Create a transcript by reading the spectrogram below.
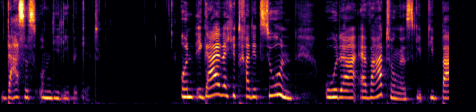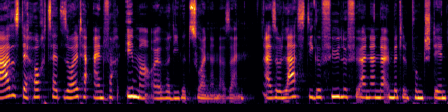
dass es um die Liebe geht. Und egal welche Tradition oder Erwartungen es gibt, die Basis der Hochzeit sollte einfach immer eure Liebe zueinander sein. Also lass die Gefühle füreinander im Mittelpunkt stehen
